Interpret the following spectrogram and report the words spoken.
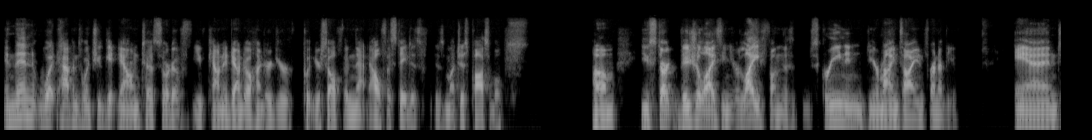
And then what happens once you get down to sort of you've counted down to 100 you're put yourself in that alpha state as, as much as possible. Um, you start visualizing your life on the screen in your mind's eye in front of you. And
